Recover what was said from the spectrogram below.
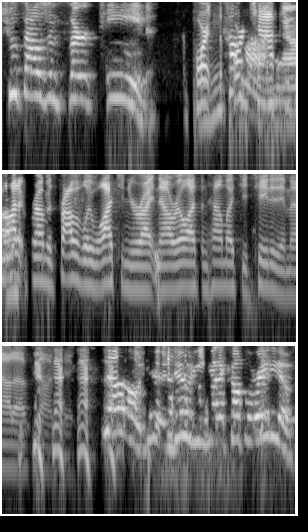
2013. The poor, the Come poor chap now. you bought it from is probably watching you right now, realizing how much you cheated him out of. No, No, dude, dude, he got a couple radios.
